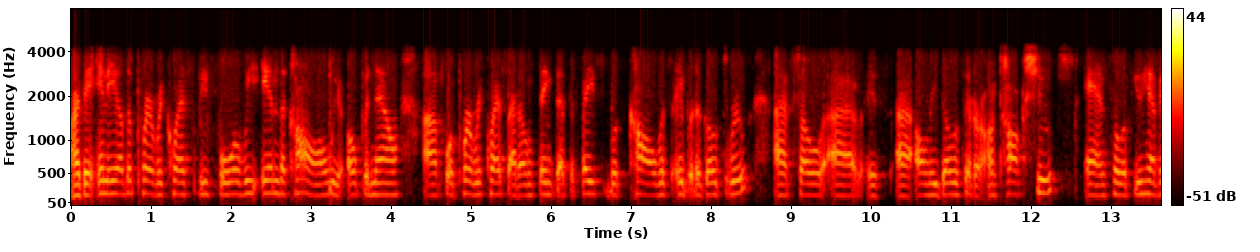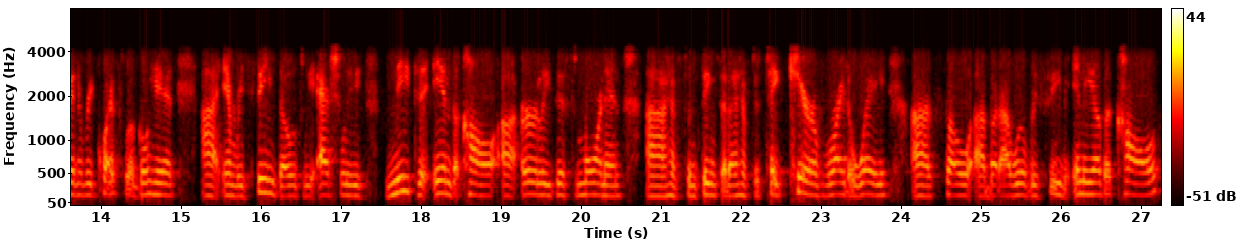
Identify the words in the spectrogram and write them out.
Are there any other prayer requests before we end the call? We're open now uh, for prayer requests. I don't think that the Facebook call was able to go through, uh, so uh, it's uh, only those that are on TalkShoe. And so, if you have any requests, we'll go ahead uh, and receive those. We actually need to end the call uh, early this morning. I have some things that I have to take care of right away. so, but I will receive any other calls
